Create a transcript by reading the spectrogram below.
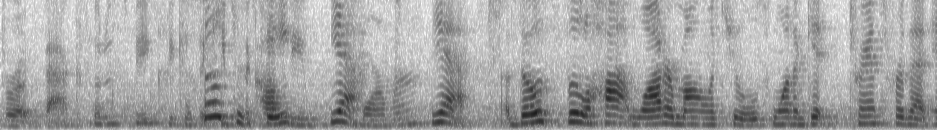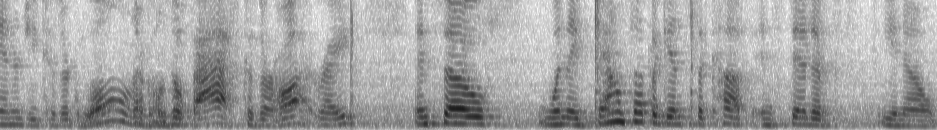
throw it back, so to speak, because So it to the speak, coffee yeah. warmer? Yeah, those little hot water molecules want to get transfer that energy because they're whoa, they're going so fast because they're hot, right? And so when they bounce up against the cup, instead of you know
